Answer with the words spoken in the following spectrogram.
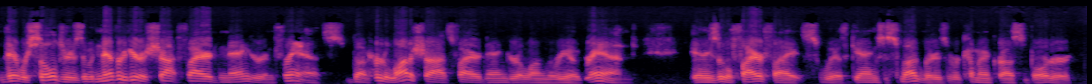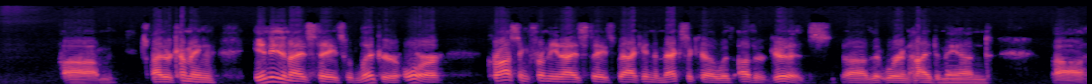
there were soldiers that would never hear a shot fired in anger in France, but heard a lot of shots fired in anger along the Rio Grande in these little firefights with gangs of smugglers that were coming across the border, um, either coming into the United States with liquor or crossing from the United States back into Mexico with other goods uh, that were in high demand uh,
